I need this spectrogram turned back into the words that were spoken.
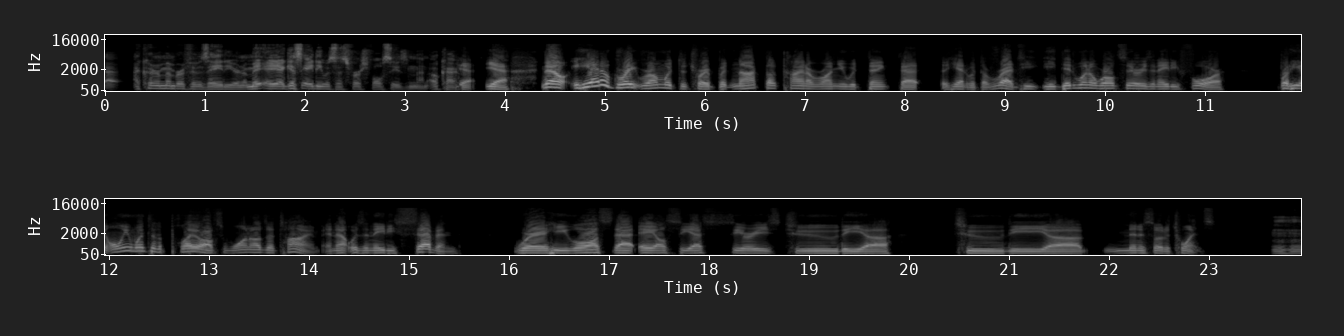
I, I couldn't remember if it was 80 or not. I guess 80 was his first full season then. Okay. Yeah, yeah. Now he had a great run with Detroit, but not the kind of run you would think that, that he had with the Reds. He he did win a World Series in '84, but he only went to the playoffs one other time, and that was in '87, where he lost that ALCS series to the uh, to the uh, Minnesota Twins. hmm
